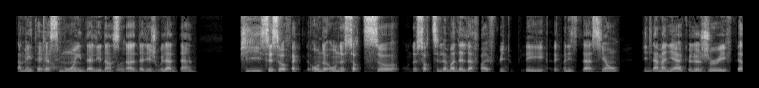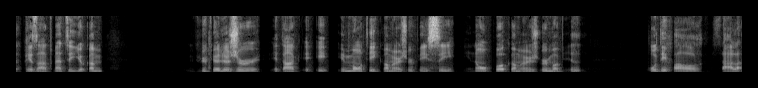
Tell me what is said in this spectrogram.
ça m'intéresse moins d'aller dans ce- Ouais. d'aller jouer là-dedans. Puis c'est ça, fait on a, on a sorti ça, on a sorti le modèle d'affaires free to play avec monétisation, puis de la manière que le jeu est fait présentement, tu sais, il y a comme vu que le jeu est, en- est- est monté comme un jeu PC et non pas comme un jeu mobile. Au départ, ça, a l'air-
